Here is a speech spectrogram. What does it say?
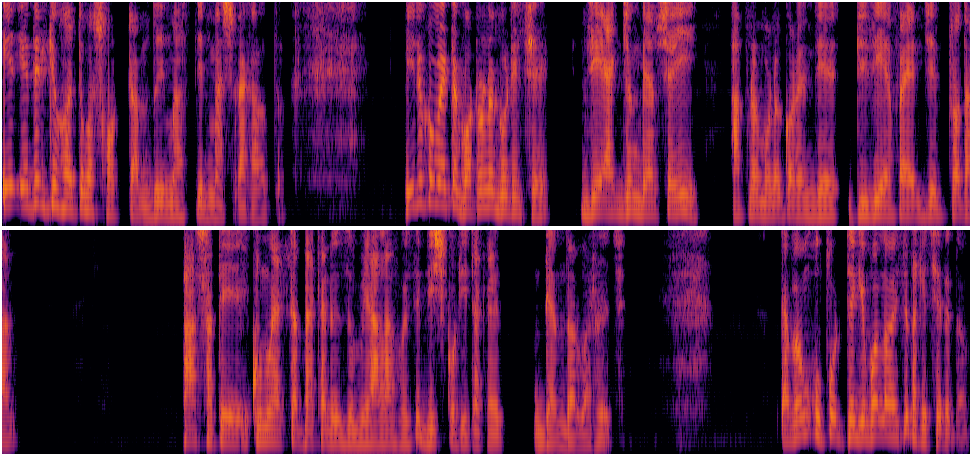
এদেরকে হয়তো বা শর্ট টার্ম দুই মাস, তিন মাস রাখা হতো। এরকম একটা ঘটনা ঘটেছে যে একজন ব্যবসায়ী আপনার মনে করেন যে ডিজিএফআই এর যে প্রধান, তার সাথে কোনো একটা মেকানিজমে আলাপ হয়েছে, বিশ কোটি টাকায় দেন দরবার হয়েছে। এবং উপর থেকে বলা হয়েছে, তাকে ছেড়ে দাও।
